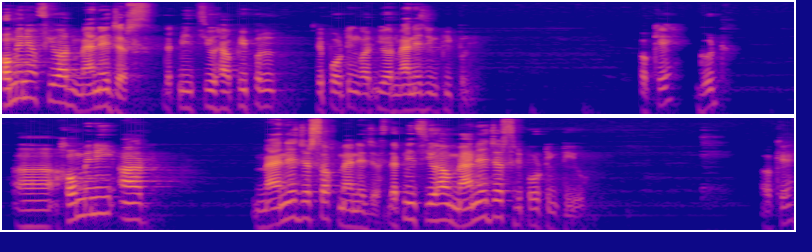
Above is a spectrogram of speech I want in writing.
How many of you are managers? That means you have people reporting or you are managing people. Okay, good. Uh, how many are managers of managers? That means you have managers reporting to you. Okay,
